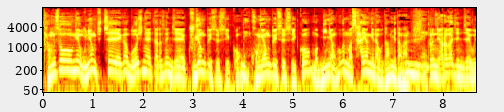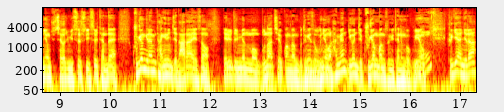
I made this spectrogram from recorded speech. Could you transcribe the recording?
방송의 운영 주체가 무엇이냐에 따라서 이제 국영도 있을 수 있고 네. 공영도 있을 수 있고 뭐 민영 혹은 뭐 사영이라고도 합니다만 음, 네. 그런 여러 가지 이제 운영 주체가 좀 있을 수 있을 텐데 국영이라면 당연히 이제 나라에서 예를 들면 뭐 문화체육관광부 등에서 운영을 하면 이건 이제 국영 방송이 되는 거고요. 음. 네. 그게 아니라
